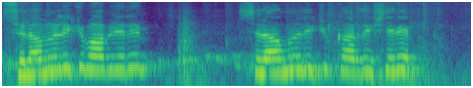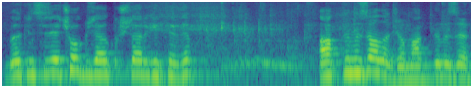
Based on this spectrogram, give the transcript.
Selamünaleyküm abilerim. Selamünaleyküm kardeşlerim. Bakın size çok güzel kuşlar getirdim. Aklınızı alacağım, aklınızı.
